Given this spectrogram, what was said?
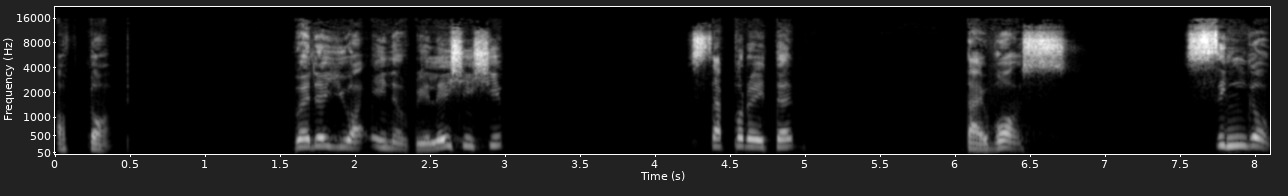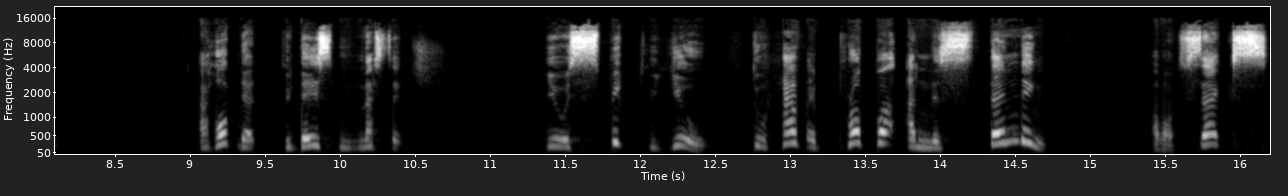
of God. Whether you are in a relationship, separated, divorced, single, I hope that today's message it will speak to you to have a proper understanding about sex,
